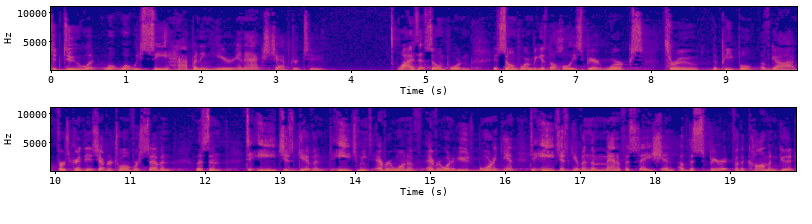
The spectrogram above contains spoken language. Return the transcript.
to do what, what, what we see happening here in Acts chapter 2? Why is that so important? It's so important because the Holy Spirit works through the people of God. 1 Corinthians chapter 12 verse 7, listen, to each is given. To each means every one of every one of you is born again. To each is given the manifestation of the Spirit for the common good.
